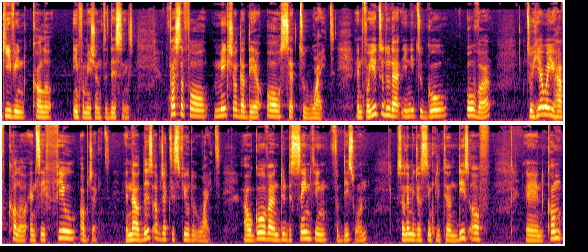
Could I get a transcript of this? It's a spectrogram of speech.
giving color information to these things First of all, make sure that they are all set to white. And for you to do that, you need to go over to here where you have color and say fill object. And now this object is filled with white. I'll go over and do the same thing for this one. So let me just simply turn this off and come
